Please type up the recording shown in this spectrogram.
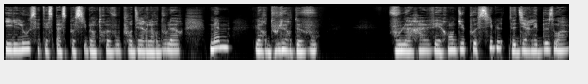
Ils louent cet espace possible entre vous pour dire leur douleur, même leur douleur de vous, vous leur avez rendu possible de dire les besoins,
